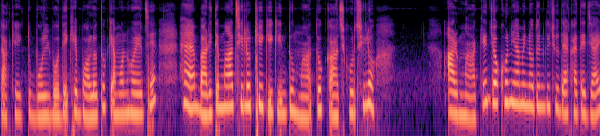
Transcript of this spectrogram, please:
তাকে একটু বলব, দেখে বলো তো কেমন হয়েছে। হ্যাঁ বাড়িতে মা ছিল ঠিকই, কিন্তু মা তো কাজ করছিল। আর মাকে যখনই আমি নতুন কিছু দেখাতে যাই,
